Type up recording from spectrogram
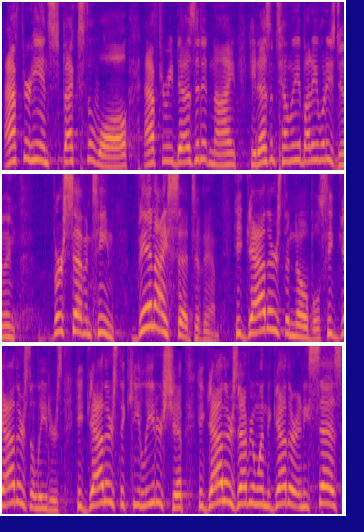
After he inspects the wall, after he does it at night, he doesn't tell anybody what he's doing. Verse 17, then I said to them, he gathers the nobles, he gathers the leaders, he gathers the key leadership, he gathers everyone together, and he says,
